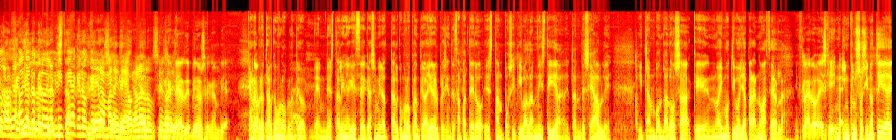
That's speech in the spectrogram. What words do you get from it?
nada. Oye, no, que lo de la amnistía, que no, que Dice, era no, si mala idea. cambiar, se sí. Cambiar de opinión se cambia. Claro, No, pero tal como lo planteó, en esta línea que dice Casemiro, tal como lo planteó ayer el presidente Zapatero, es tan positiva la amnistía, tan deseable y tan bondadosa que no hay motivo ya para no hacerla. Claro, es que... In- Incluso si no te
